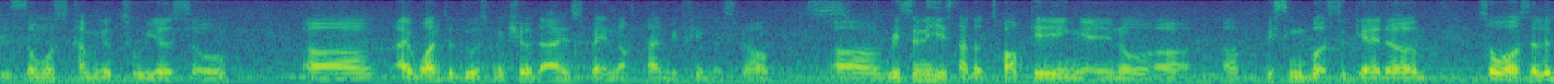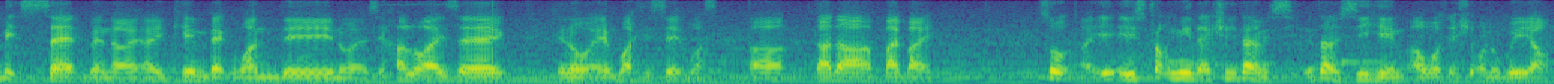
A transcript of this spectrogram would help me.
he's almost coming to two years old. Uh, I want to do is make sure that I spend enough time with him as well. Uh, recently, he started talking and you know, uh, uh, piecing words together. So I was a little bit sad when I, I came back one day. You know, I said, "Hello, Isaac." You know, and what he said was, uh, "Dada, bye bye." So uh, it, it struck me that actually, time I see, time I see him, I was actually on the way out.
